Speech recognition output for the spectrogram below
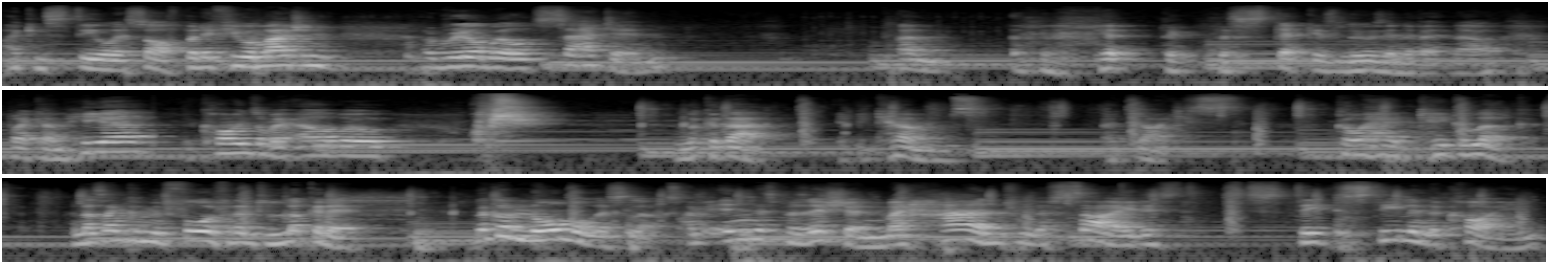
I can steal this off. But if you imagine a real world setting, um, the, the stick is losing a bit now, but I come here, the coin's on my elbow, whoosh, look at that, it becomes a dice. Go ahead, take a look. And as I'm coming forward for them to look at it, look how normal this looks. I'm in this position, my hand from the side is st stealing the coin,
